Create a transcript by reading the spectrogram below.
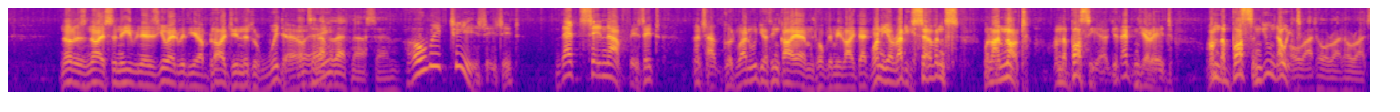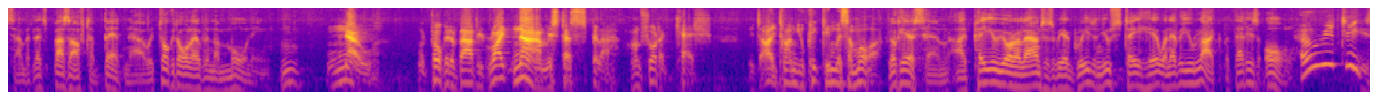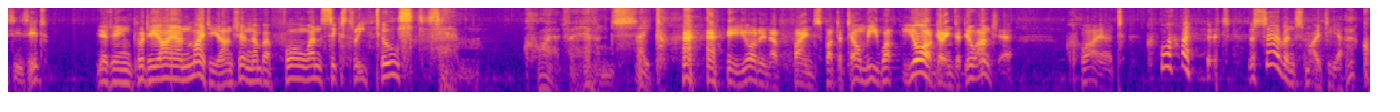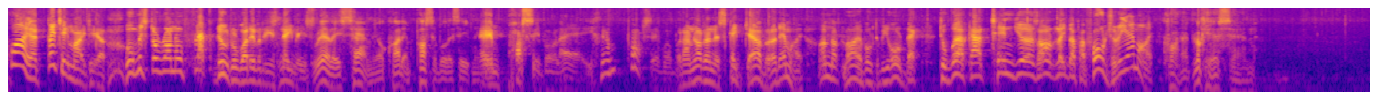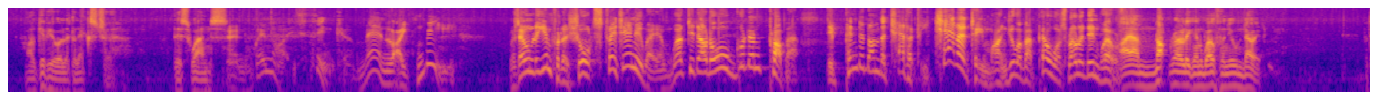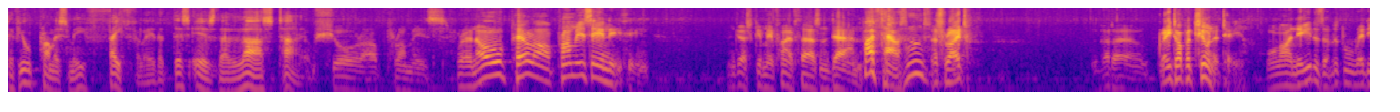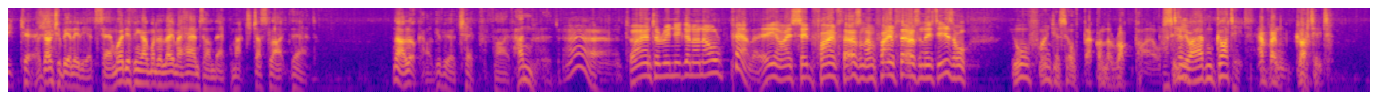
Not as nice an evening as you had with your obliging little widow, That's eh? enough of that now, Sam. Oh, it is, is it? That's enough, is it? That's a good one. Would you think I am, talking to me like that? One of your ruddy servants? Well, I'm not. I'm the boss here. Get that in your head. I'm the boss, and you know it. All right, all right, all right, Sam, but let's buzz off to bed now. We'll talk it all over in the morning. Hmm? No. We're talking about it right now, Mr. Spiller. I'm short of cash. It's high time you kicked in with some more. Look here, Sam. I pay you your allowance as we agreed, and you stay here whenever you like, but that is all. Oh, it is, is it? Getting pretty high and mighty, aren't you? Number 41632? Sam, quiet, for heaven's sake. you're in a fine spot to tell me what you're going to do, aren't you? Quiet. Quiet. The servants, my dear. Quiet. Betty, my dear. Oh, Mr. Ronald Flapdoodle, whatever his name is. Really, Sam, you're quite impossible this evening. Impossible, eh? Impossible. But I'm not an escaped jailbird, am I? I'm not liable to be hauled back to work out ten years hard labor for forgery, am I? Quiet. Look here, Sam. I'll give you a little extra. This once. And when I think a man like me was only in for a short stretch anyway and worked it out all good and proper, depended on the charity, charity, mind you, of a pill was rolling in wealth. I am not rolling in wealth, and you know it. But if you'll promise me faithfully that this is the last time. Oh, sure, I'll promise. For an old pill, I'll promise anything. And just give me 5,000 down. Five thousand? That's right. Got a great opportunity. All I need is a little ready cash. Now, don't you be an idiot, Sam. Where do you think I'm going to lay my hands on that much, just like that? Now, look, I'll give you a check for 500. Ah, trying to renege on an old pal, eh? I said 5,000 and 5,000 it is, or you'll find yourself back on the rock pile. I See? tell you, I haven't got it. haven't got it.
